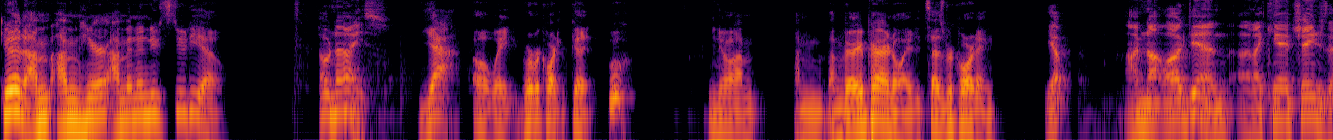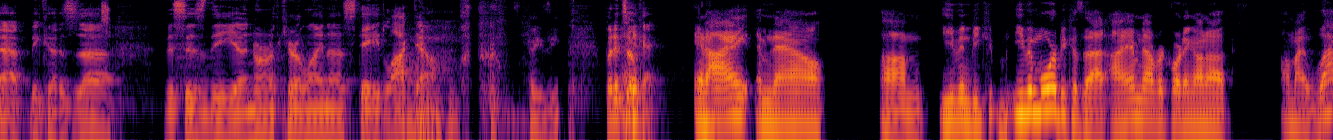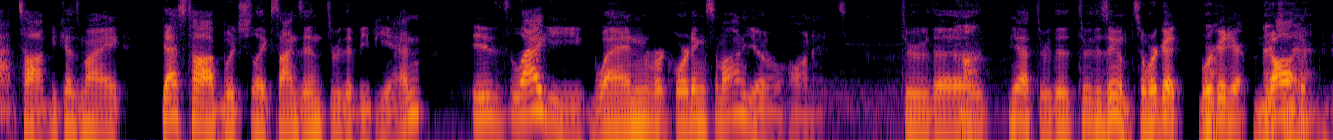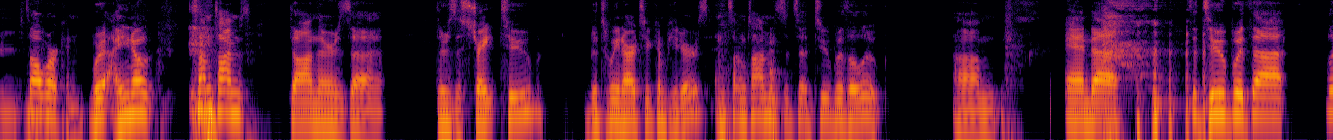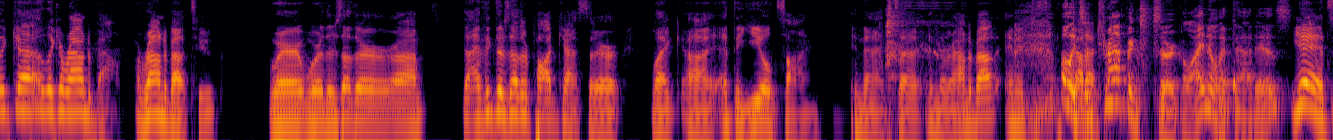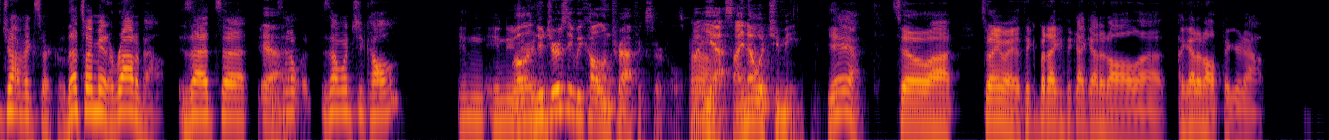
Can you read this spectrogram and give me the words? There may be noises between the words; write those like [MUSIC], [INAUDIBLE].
Good. I'm I'm here. I'm in a new studio. Oh, nice. Yeah. Oh, wait. We're recording. Good. Whew. You know, I'm I'm I'm very paranoid. It says recording. Yep. I'm not logged in, and I can't change that because uh, this is the uh, North Carolina state lockdown. Oh, [LAUGHS] it's crazy. but it's okay. And I am now um even bec- even more because of that. I am now recording on a on my laptop because my desktop, which like signs in through the VPN, is laggy when recording some audio on it through the Huh. yeah through the through the Zoom. So we're good. We're Huh. good here. It all. It's all working. We're you know sometimes Don there's a there's a straight tube between our two computers, and sometimes it's a tube with a loop. Um, [LAUGHS] and uh, it's a [LAUGHS] tube with uh like uh like a roundabout, a roundabout tube, where where there's other um I think there's other podcasts that are like uh at the yield sign in that uh in the roundabout, and it just oh, it's a traffic circle. I know what that is. yeah, it's a traffic circle. That's what I meant. A roundabout. Is that uh Yeah. is that, is that what you call them in in New well, Jersey? in New Jersey, we call them traffic circles. But Oh. yes, I know what you mean. Yeah, yeah. So uh so anyway, I think but I think I got it all uh I got it all figured out.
